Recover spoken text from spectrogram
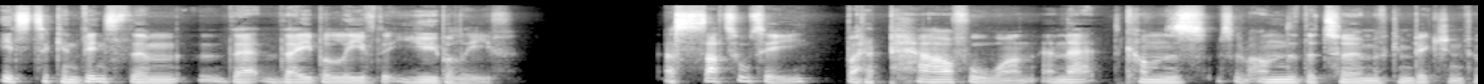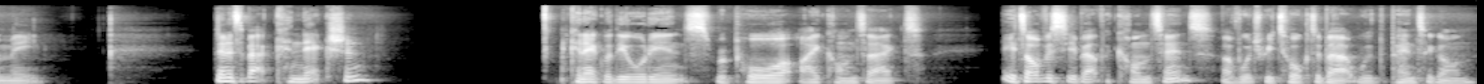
It's to convince them that they believe that you believe. A subtlety, but a powerful one. And that comes sort of under the term of conviction for me. Then it's about connection connect with the audience, rapport, eye contact. It's obviously about the content, of which we talked about with the Pentagon.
